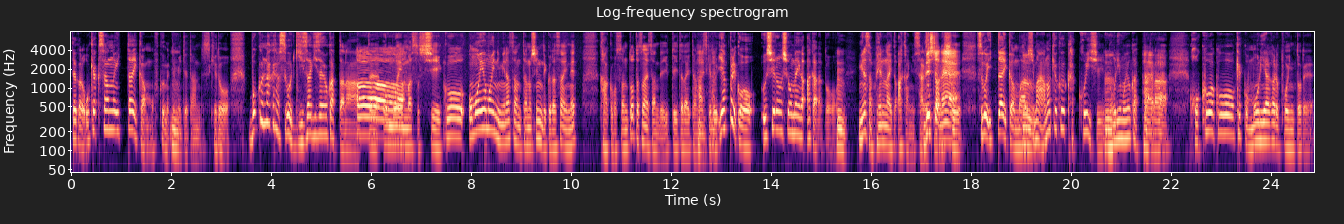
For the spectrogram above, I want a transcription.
だからお客さんの一体感も含めて見てたんですけど、僕の中ではすごいギザギザ良かったなって思いますしこう思い思いに皆さん楽しんでくださいね。川久保さんと達成さんで言っていただいたんですけど、はいやっぱりこう後ろの照明が赤だと、うん。皆さんペンライト赤にされてるしね。すごい一体感もあるし、うん。まああの曲かっこいいし、うん。ノリも良かったから、はいはここはこう結構盛り上がるポイントで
